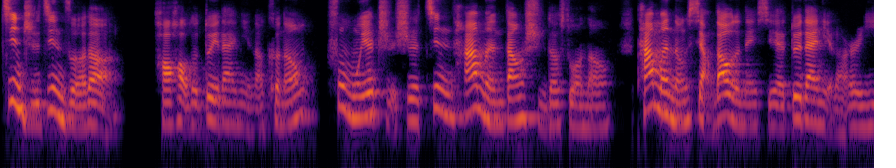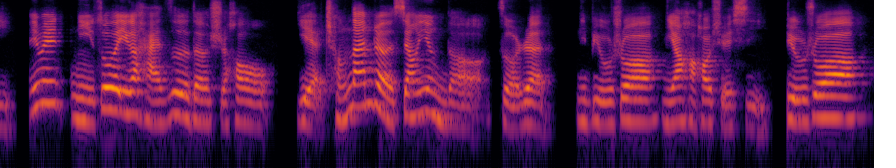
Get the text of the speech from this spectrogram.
尽职尽责的好好的对待你呢？可能父母也只是尽他们当时的所能，他们能想到的那些对待你了而已。因为你作为一个孩子的时候，也承担着相应的责任。你比如说，你要好好学习；比如说，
